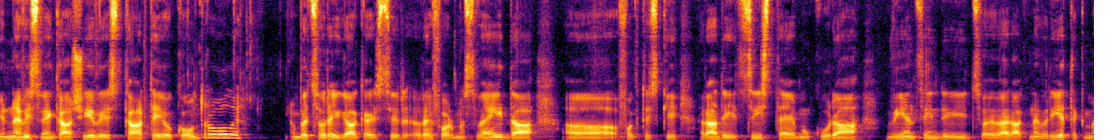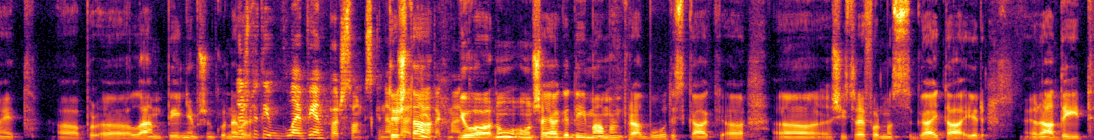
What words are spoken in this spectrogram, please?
ir nevis vienkārši ieviest kārtējo kontroli, Bet svarīgākais ir reformas veidā uh, faktiski radīt sistēmu, kurā viens indivīds vai vairāk nevar ietekmēt uh, lēmumu pieņemšanu, kur nevar. Respektīvi, lai vienpersoniski nevarētu Tieši tā, ietekmēt. Jo, nu, un šajā gadījumā, manuprāt, būtiskāk šīs reformas gaitā ir radīt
